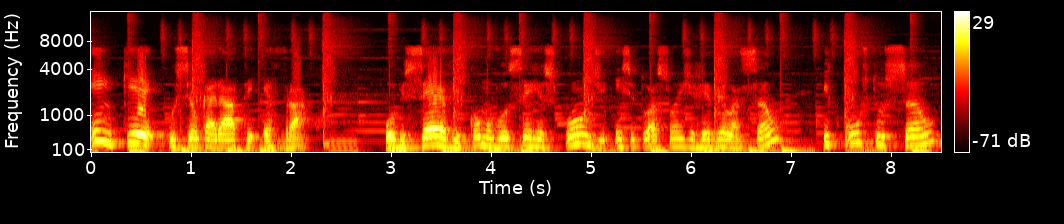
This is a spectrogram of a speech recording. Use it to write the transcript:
Em que o seu caráter é fraco? Observe como você responde em situações de revelação e construção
